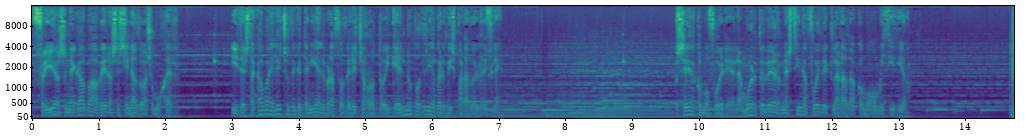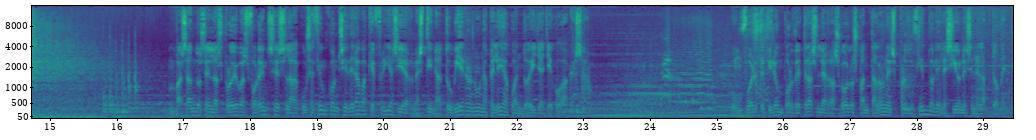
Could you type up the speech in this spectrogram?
Frías negaba haber asesinado a su mujer y destacaba el hecho de que tenía el brazo derecho roto y que él no podría haber disparado el rifle. Sea como fuere, la muerte de Ernestina fue declarada como homicidio. Basándose en las pruebas forenses, la acusación consideraba que Frías y Ernestina tuvieron una pelea cuando ella llegó a casa. Un fuerte tirón por detrás le rasgó los pantalones produciéndole lesiones en el abdomen.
